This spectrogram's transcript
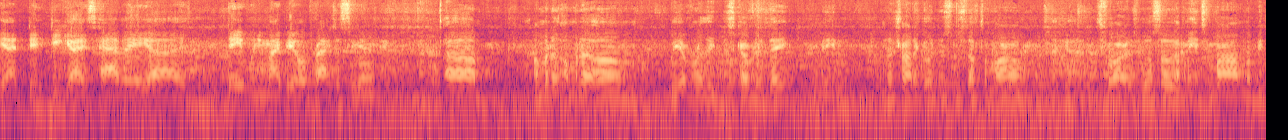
Yeah. Do, do, you guys have a uh, date when you might be able to practice again? Um, I'm gonna. I'm gonna. Um, we haven't really discovered a date. I mean, I'm gonna try to go do some stuff tomorrow. As far as well, so I mean, tomorrow I'm gonna be.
